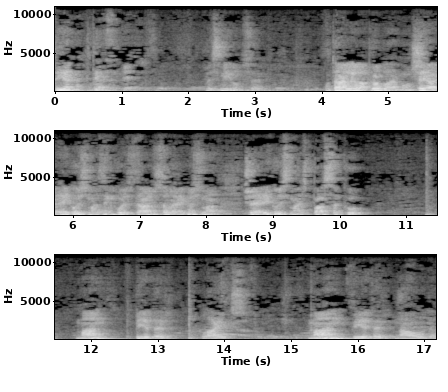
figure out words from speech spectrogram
diennaktī. Mēs mīlam sevi. Un tā ir lielā problēma. Un šajā egoismā, zinu, ko es daru savā egoismā. Šajā egoismā es pasaku, man pieder laiks, man pieder nauda,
